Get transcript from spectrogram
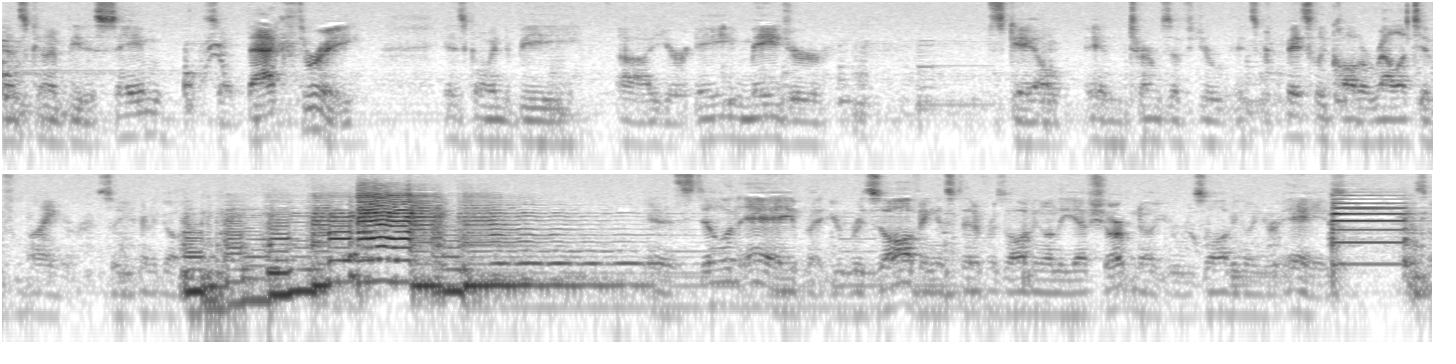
That's going to be the same, so back three, is going to be uh, your A major scale in terms of your, it's basically called a relative minor. So you're going to go, and it's still an A, but you're resolving, instead of resolving on the F sharp note, you're resolving on your A's. So,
